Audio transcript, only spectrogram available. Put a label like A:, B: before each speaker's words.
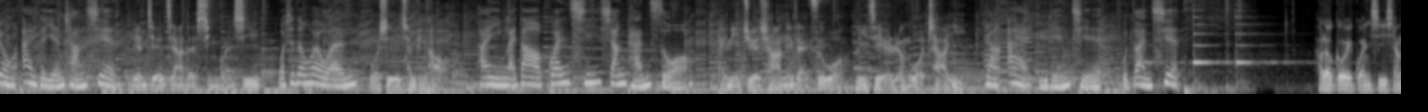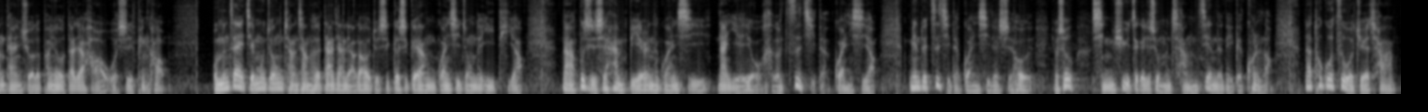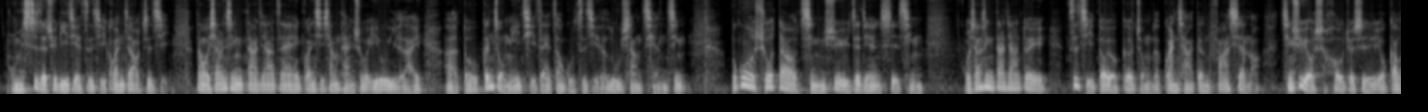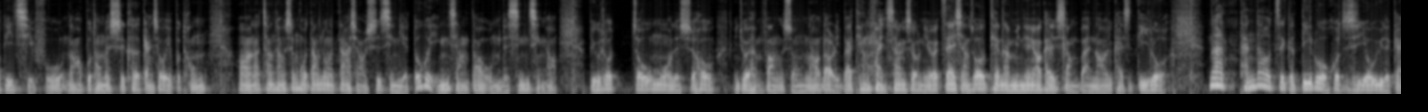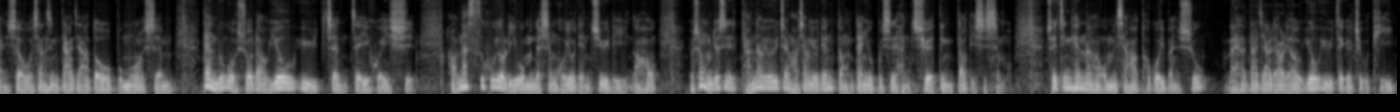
A: 用爱的延长线
B: 连接家的新关系。
A: 我是邓慧文，
B: 我是陈品浩，
A: 欢迎来到关系相谈所，
B: 陪你觉察内在自我，理解人我差异，
A: 让爱与连结不断线。
B: Hello，各位关系相谈所的朋友，大家好，我是品皓。我们在节目中常常和大家聊到，就是各式各样关系中的议题啊。那不只是和别人的关系，那也有和自己的关系啊。面对自己的关系的时候，有时候情绪这个就是我们常见的的一个困扰。那透过自我觉察，我们试着去理解自己，关照自己。那我相信大家在关系相谈说一路以来啊、都跟着我们一起在照顾自己的路上前进。不过说到情绪这件事情，我相信大家对自己都有各种的观察跟发现了，情绪有时候就是有高低起伏，然后不同的时刻感受也不同哦。那常常生活当中的大小事情也都会影响到我们的心情啊。比如说周末的时候，你就会很放松，然后到礼拜天晚上的时候，你会在想说：“哦，天哪，明天要开始上班，然后就开始低落。”那谈到这个低落或者是忧郁的感受，我相信大家都不陌生。但如果说到忧郁症这一回事，好，那似乎又离我们的生生活有点距离，然后有时候我们就是谈到忧郁症，好像有点懂，但又不是很确定到底是什么。所以今天呢，我们想要透过一本书来和大家聊聊忧郁这个主题。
